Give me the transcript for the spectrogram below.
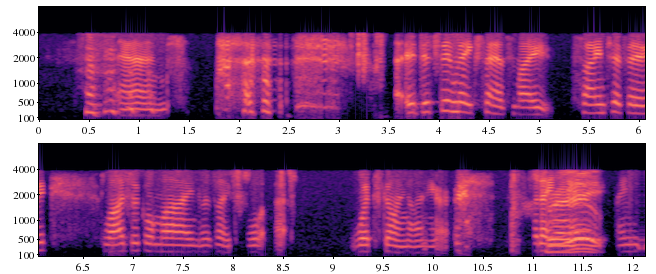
and it just didn't make sense. My scientific, logical mind was like, what, "What's going on here?" but I knew Right.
